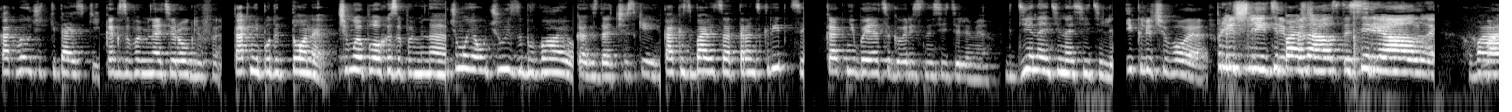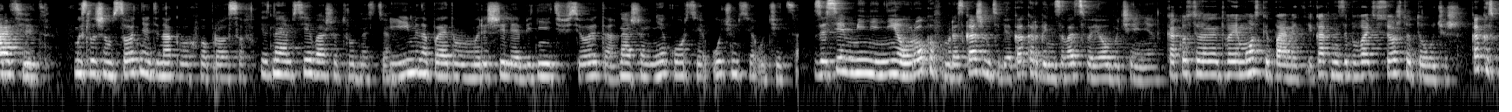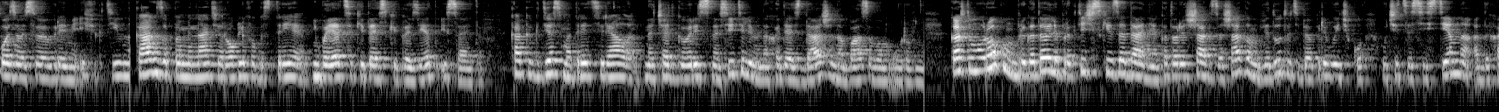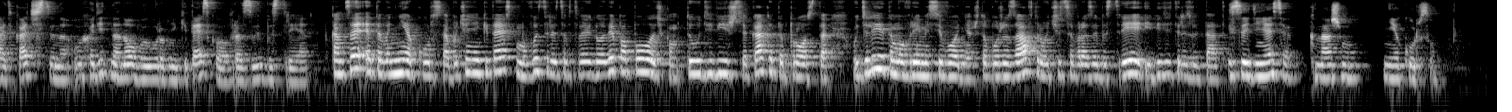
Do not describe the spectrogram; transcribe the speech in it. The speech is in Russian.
Как выучить китайский? Как запоминать иероглифы? Как не путать тоны? Почему я плохо запоминаю? Почему я учу и забываю? Как сдать чизкейк? Как избавиться от транскрипции? Как не бояться говорить с носителями? Где найти носители? И ключевое. Пришлите, пожалуйста, сериалы. Хватит. Мы слышим сотни одинаковых вопросов. И знаем все ваши трудности. И именно поэтому мы решили объединить все это. В нашем не курсе учимся учиться. За 7 мини-не уроков мы расскажем тебе, как организовать свое обучение, Как устроены твой мозг и память, и как не забывать все, что ты учишь. как использовать свое время эффективно, Как запоминать иероглифы быстрее. не бояться китайских газет и сайтов, Как и где смотреть сериалы. начать говорить с носителями, находясь даже на базовом уровне. К каждому уроку мы приготовили практические задания, которые шаг за шагом ведут у тебя привычку учиться системно, отдыхать качественно, выходить на новые уровни китайского в разы быстрее. В конце этого не курса обучение китайскому выстроится в твоей голове по полочкам. Ты удивишься, как это просто. Удели этому время сегодня, чтобы уже завтра учиться в разы быстрее и видеть результат. Присоединяйся к нашему не курсу.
